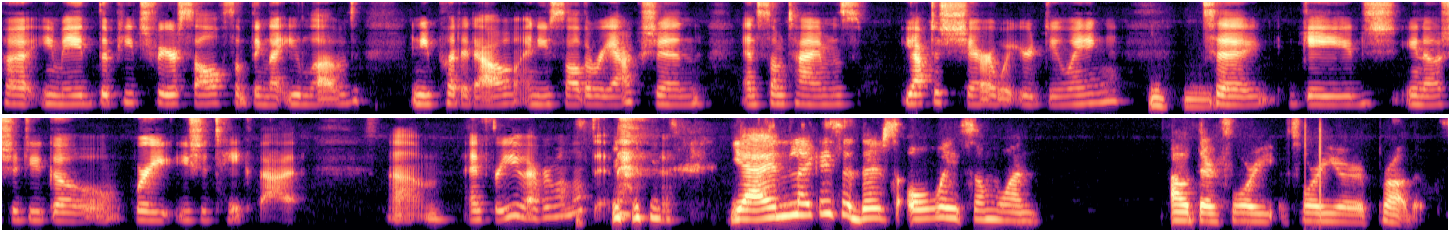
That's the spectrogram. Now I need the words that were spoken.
put you made the peach for yourself something that you loved and you put it out and you saw the reaction and sometimes you have to share what you're doing mm-hmm. to gauge you know should you go where you, you should take that. Um, and for you everyone loved it. Yeah and like i said there's always someone out there for for your products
